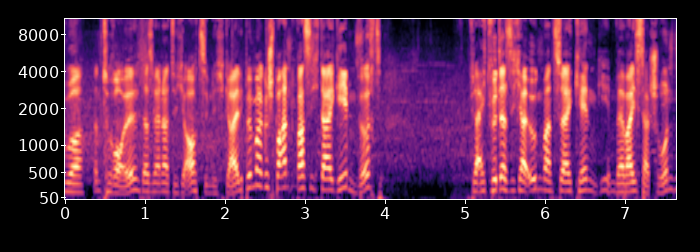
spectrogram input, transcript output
nur ein Troll. Das wäre natürlich auch ziemlich geil. Ich bin mal gespannt, was sich da ergeben wird. Vielleicht wird er sich ja irgendwann zu erkennen geben. Wer weiß das schon.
